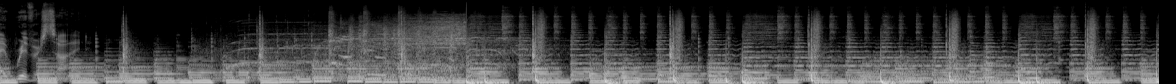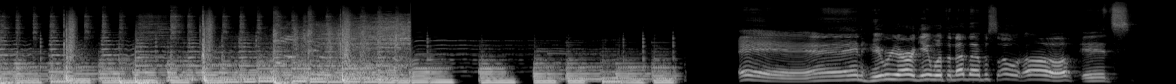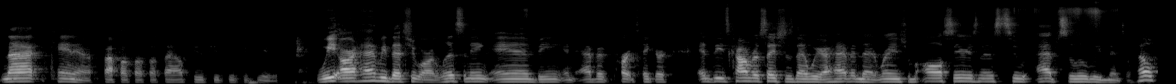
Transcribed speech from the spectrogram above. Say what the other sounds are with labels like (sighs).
by Riverside. And here we are again with another episode of It's Not Canon. Foul, foul, foul, foul, foul, pew, pew, pew, pew, pew. We are happy that you are listening and being an avid partaker in these conversations that we are having that range from all seriousness to absolutely mental health,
